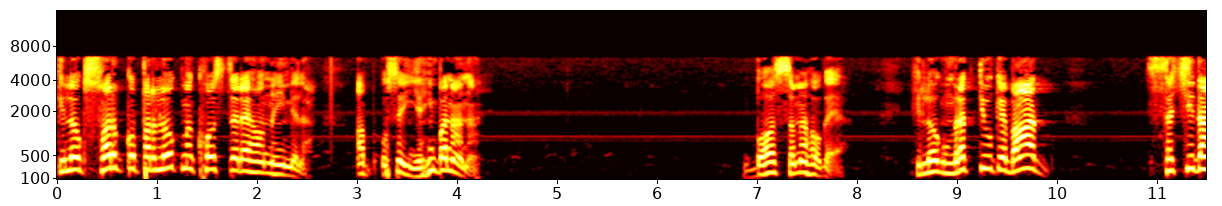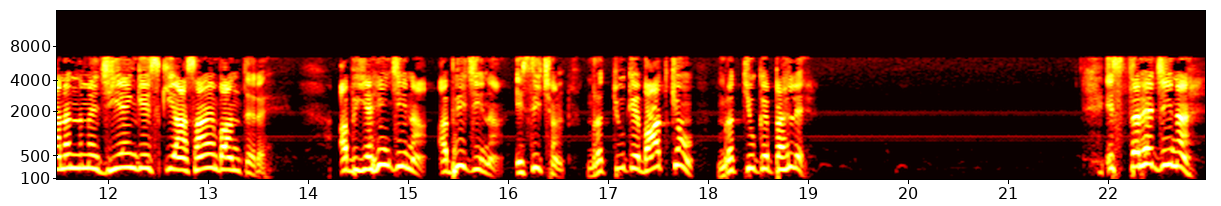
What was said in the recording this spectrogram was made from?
कि लोग स्वर्ग को परलोक में खोजते रहे और नहीं मिला। अब उसे यहीं बनाना है। बहुत समय हो गया कि लोग मृत्यु के बाद सच्चिदानंद में जिएँगे, इसकी आशाएँ बांधते रहे। अब यहीं जीना, अभी जीना, इसी क्षण। मृत्यु के बाद क्यों? मृत्यु के पहले। इस तरह जीना है।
